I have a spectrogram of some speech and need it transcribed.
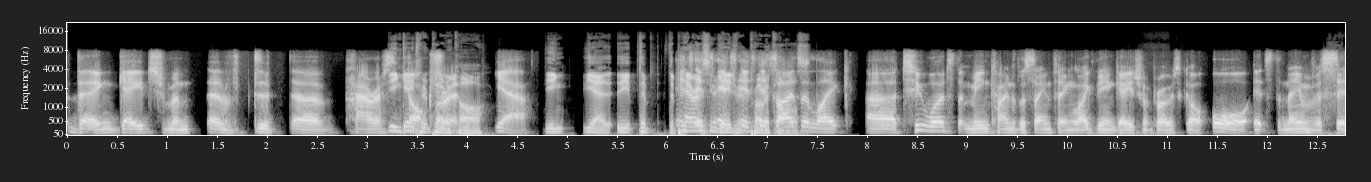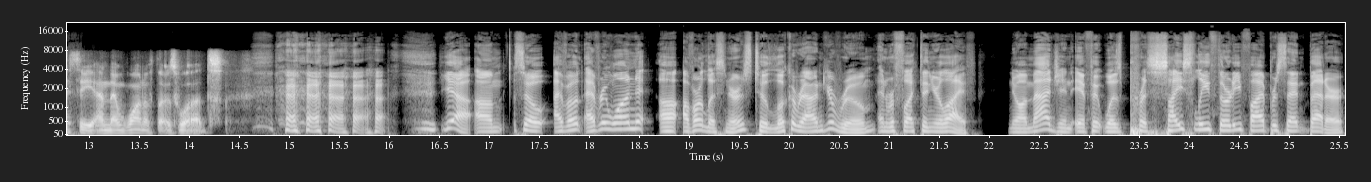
the engagement of the uh, Paris The engagement Doctrine. protocol. Yeah, The, yeah, the, the, the Paris it's, engagement it's, it's, it's either like uh, two words that mean kind of the same thing, like the engagement protocol, or it's the name of a city and then one of those words. yeah. Um. So I wrote everyone uh, of our listeners to look around your room and reflect on your life. Now imagine if it was precisely 35% better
